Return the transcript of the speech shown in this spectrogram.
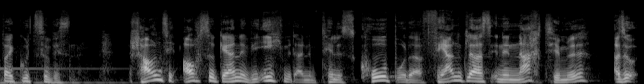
bei Gut zu wissen. Schauen Sie auch so gerne wie ich mit einem Teleskop oder Fernglas in den Nachthimmel? Also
